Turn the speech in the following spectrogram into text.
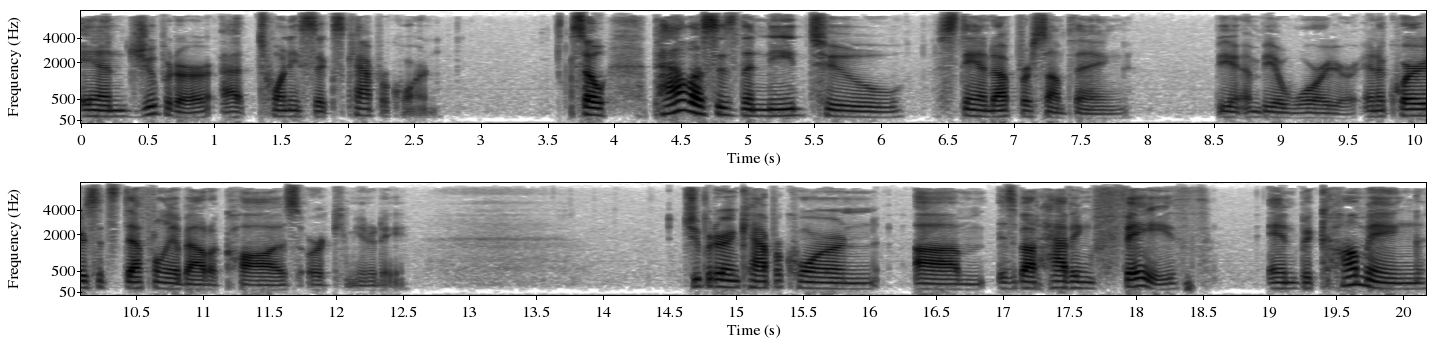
and Jupiter at 26 Capricorn. So Pallas is the need to stand up for something be, and be a warrior. In Aquarius, it's definitely about a cause or a community. Jupiter in Capricorn um, is about having faith and becoming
